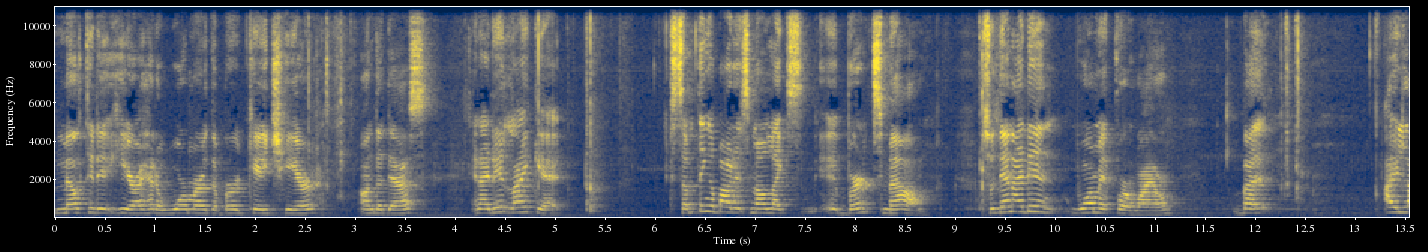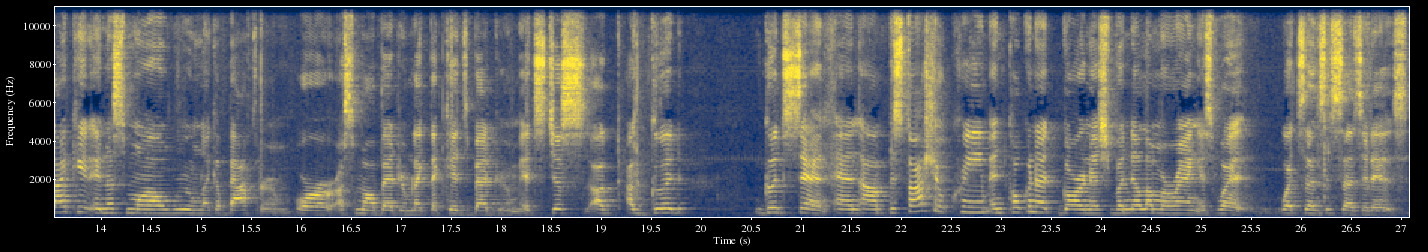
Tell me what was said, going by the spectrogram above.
melted it here. I had a warmer, the bird cage here on the desk, and I didn't like it. Something about it smelled like burnt smell. So then I didn't warm it for a while, but I like it in a small room like a bathroom or a small bedroom like the kids bedroom. It's just a, a good good scent. And um, pistachio cream and coconut garnish vanilla meringue is what what Scentsy says it is.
